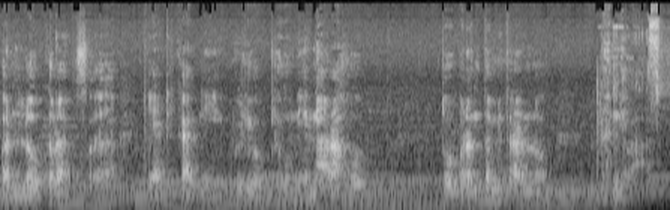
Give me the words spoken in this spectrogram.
आपण लवकरच या ठिकाणी व्हिडिओ घेऊन येणार आहोत. तोपर्यंत मित्रांनो धन्यवाद.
